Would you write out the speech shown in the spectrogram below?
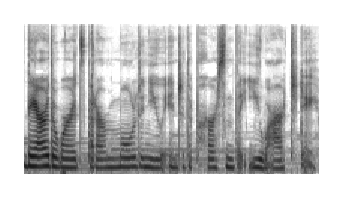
They are the words that are molding you into the person that you are today.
